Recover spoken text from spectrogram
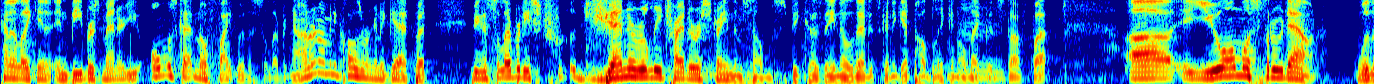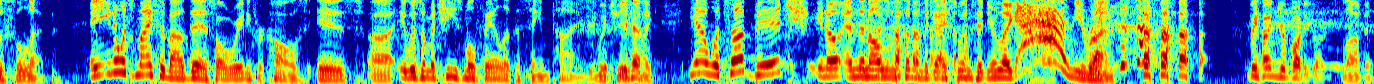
kind of like in, in Bieber's manner? You almost got in a fight with a celebrity. Now I don't know how many calls we're going to get, but because celebrities generally try to restrain themselves because they know that it's going to get public and all that good stuff. But uh, you almost threw down with a celeb. And you know what's nice about this while we're waiting for calls is uh, it was a machismo fail at the same time, which is Yeah. like, yeah, what's up, bitch? You know, and then all of a sudden the guy swings it and you're like, ah, and you run. Behind your bodyguard. Love it.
